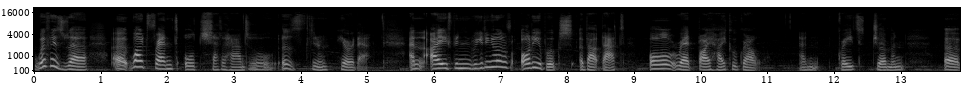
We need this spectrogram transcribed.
with his uh, uh, white friend, Old Shatterhand, who is, you know, here or there. And I've been reading a lot of audiobooks about that, all read by Heiko Grauel, a great German, uh,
